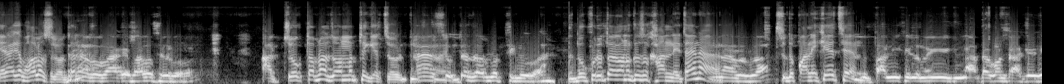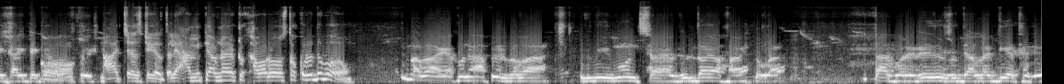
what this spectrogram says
এর আগে ভালো ছিল তাই না? না বাবা আগে ভালো ছিল বাবা। আর চোখ তো আপনার জন্ম থেকে চোখ হ্যাঁ চোখটা জন্ম থেকে বাবা। দুপুরে তো এখন কিছু খাননি তাই না? না বাবা। শুধু পানি খেয়েছেন? পানি খেলাম এই আধা ঘণ্টা আগে গাড়িতে আচ্ছা ঠিক আছে। তাহলে আমি কি আপনার একটু খাবার ব্যবস্থা করে দেবো? বাবা এখন আপনার বাবা যদি মন চায় দয়া হয় বাবা। তারপরে যদি আল্লাহ দিয়ে থাকে।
